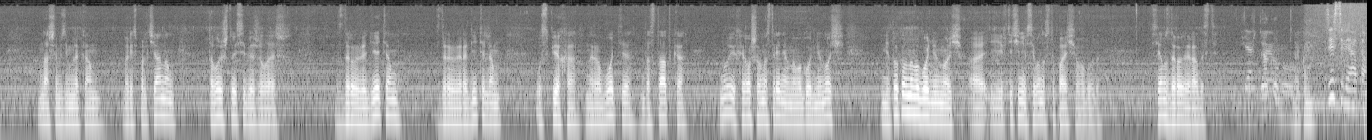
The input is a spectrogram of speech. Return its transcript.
нашим землякам бориспольчанам того, же, что и себе желаешь. Здоровья детям, здоровья родителям, успеха на работе, достатка, ну и хорошего настроения в новогоднюю ночь. Не только в новогоднюю ночь, а и в течение всего наступающего года. Всем здоровья и радости. Дякую. вам. Дякую. Зі святом.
